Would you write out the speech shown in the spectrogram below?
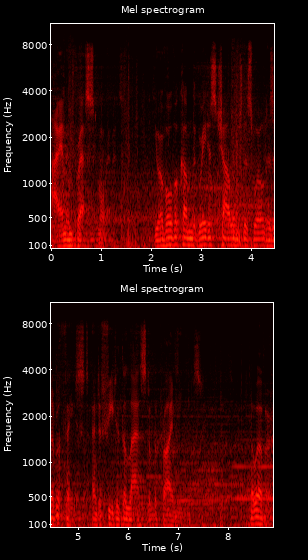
I am impressed, Mortimer. You have overcome the greatest challenge this world has ever faced and defeated the last of the Prime Evils. However,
